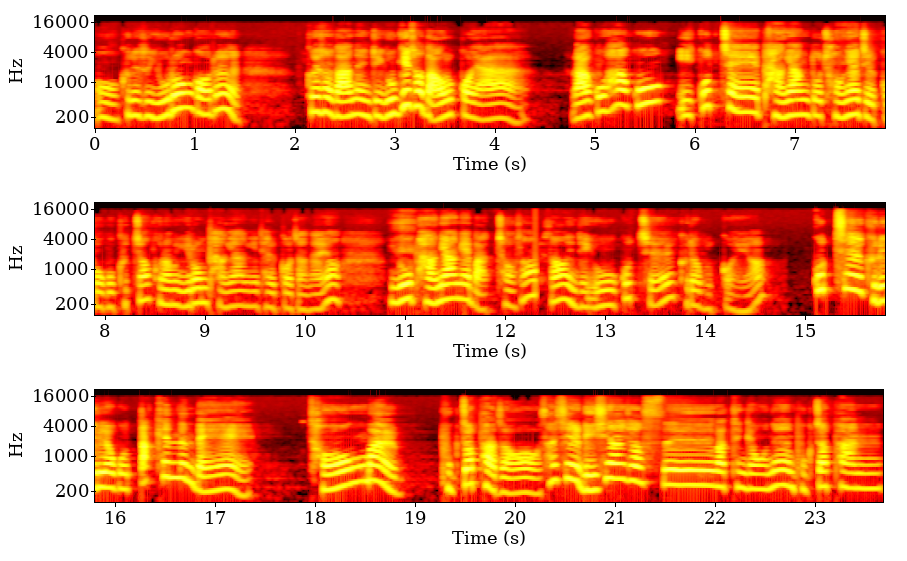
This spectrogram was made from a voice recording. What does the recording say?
어, 그래서 요런 거를 그래서 나는 이제 여기서 나올 거야. 라고 하고 이 꽃의 방향도 정해질 거고 그쵸? 그러면 이런 방향이 될 거잖아요. 요 방향에 맞춰서 그래서 이제 요 꽃을 그려볼 거예요. 꽃을 그리려고 딱 했는데 정말 복잡하죠. 사실 리시안셔스 같은 경우는 복잡한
